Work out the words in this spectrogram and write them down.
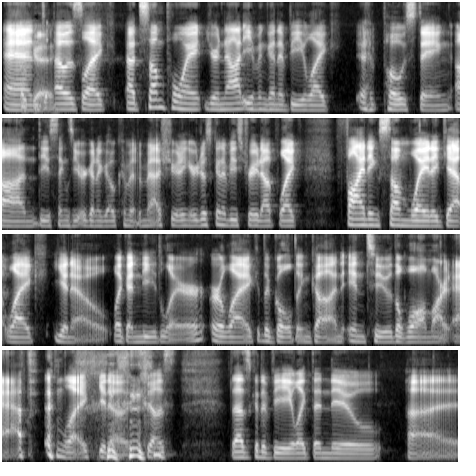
And Okay. I was like, at some point, you're not even going to be like posting on these things that you're going to go commit a mass shooting. You're just going to be straight up like finding some way to get like, you know, like a needler or like the golden gun into the Walmart app. And like, you know, just that's going to be like the new, uh,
